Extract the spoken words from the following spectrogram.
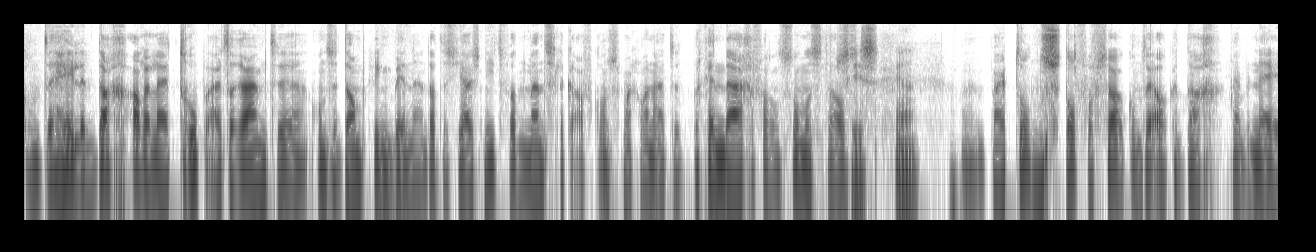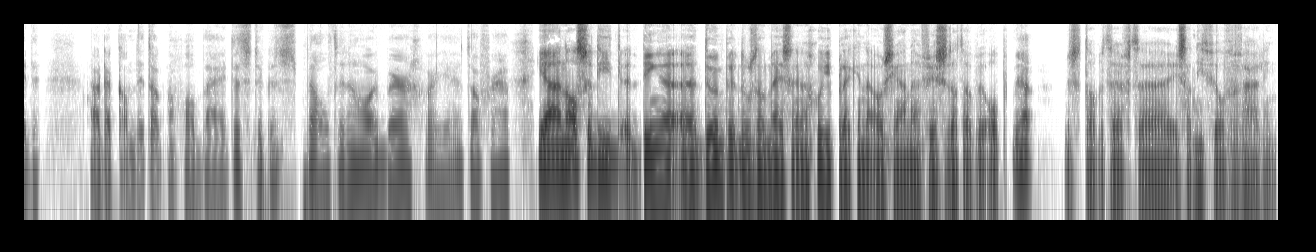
komt de hele dag allerlei troep uit de ruimte onze dampkring binnen. En dat is juist niet van menselijke afkomst, maar gewoon uit het begindagen van ons zonnestelsel. Precies. Ja. Een paar ton stof of zo komt er elke dag naar beneden. Nou, daar kan dit ook nog wel bij. Dit is natuurlijk een speld in een hooiberg waar je het over hebt. Ja, en als ze die eh, dingen eh, dumpen, doen ze dat meestal in een goede plek in de oceaan en vissen dat ook weer op. Ja. Dus wat dat betreft eh, is dat niet veel vervuiling.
